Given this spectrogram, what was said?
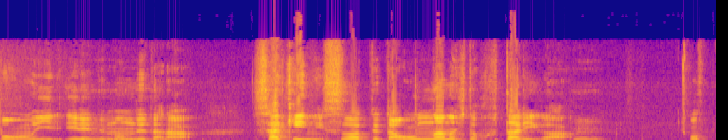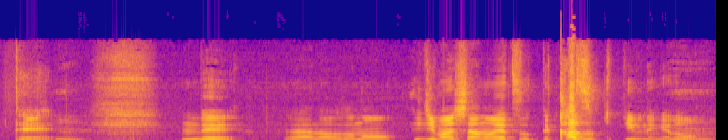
本い入れて飲んでたら、先に座ってた女の人2人がうん。おってう、ん。であのその一番下のやつって和樹って言うねんけど、うん。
